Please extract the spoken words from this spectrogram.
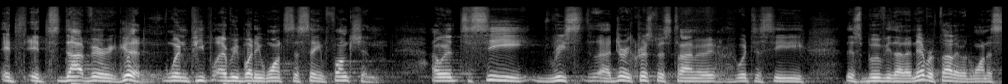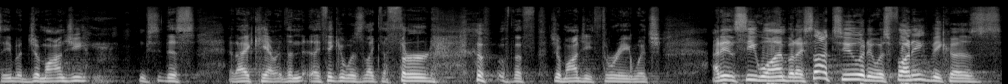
it's, it's not very good when people, everybody wants the same function. I went to see, uh, during Christmas time, I went to see this movie that I never thought I would want to see, but Jumanji. This, and I can't, Then I think it was like the third of the Jumanji 3, which I didn't see one, but I saw two, and it was funny because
